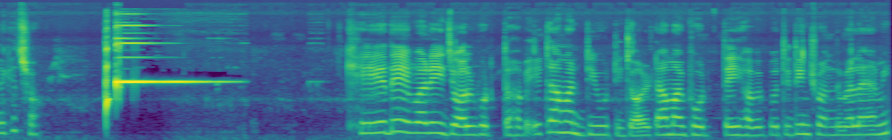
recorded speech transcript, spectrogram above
দেখেছ? খেয়ে দিয়ে এবার এই জল ভরতে হবে। এটা আমার ডিউটি জলটা আমার ভরতেই হবে। প্রতিদিন সন্ধেবেলায় আমি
